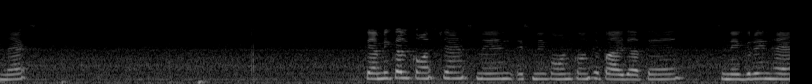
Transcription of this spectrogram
नेक्स्ट केमिकल कॉन्स्टेंट्स में इसमें कौन कौन से पाए जाते हैं? सिनेग्रिन है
